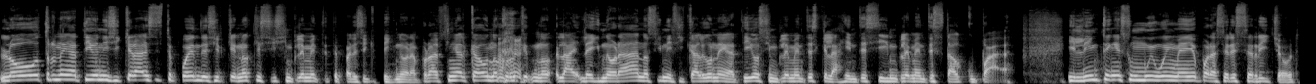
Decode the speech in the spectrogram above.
Lo otro negativo, ni siquiera a veces te pueden decir que no, que sí, simplemente te parece que te ignoran. Pero al fin y al cabo, no creo que no, la, ignorada no significa algo negativo, simplemente es que la gente simplemente está ocupada. Y LinkedIn es un muy buen medio para hacer ese reach out.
